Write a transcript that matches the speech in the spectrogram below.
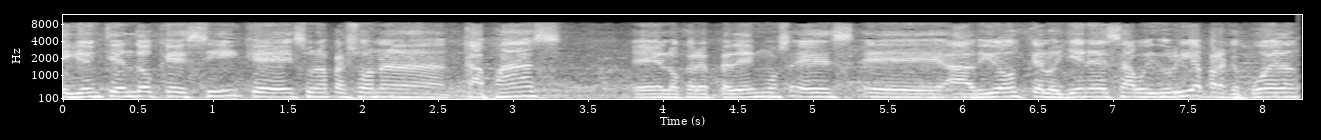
Y yo entiendo que sí, que es una persona capaz. Eh, lo que le pedimos es eh, a Dios que lo llene de sabiduría para que puedan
